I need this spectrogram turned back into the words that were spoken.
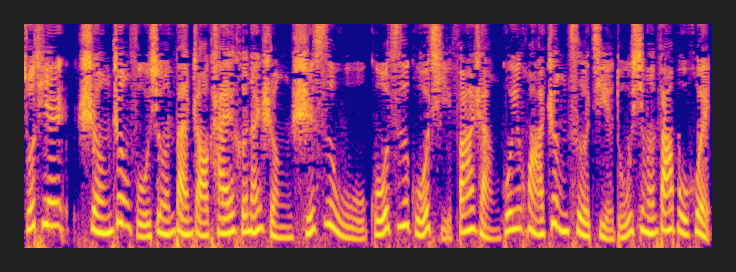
昨天，省政府新闻办召开河南省“十四五”国资国企发展规划政策解读新闻发布会。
